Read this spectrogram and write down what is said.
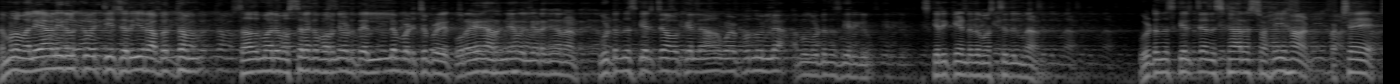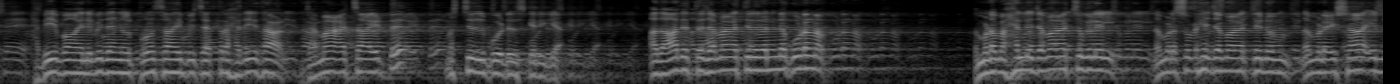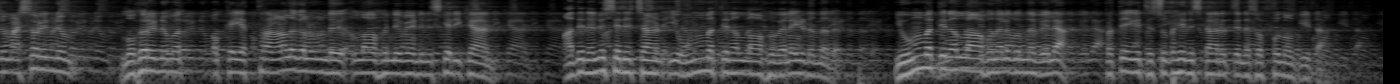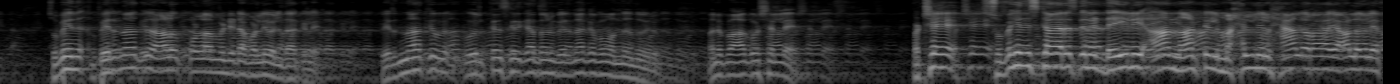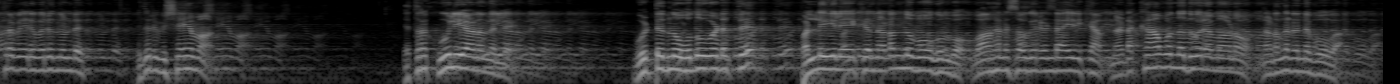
നമ്മൾ മലയാളികൾക്ക് പറ്റിയ ചെറിയൊരു അബദ്ധം സാധുമാര് മസ്സലൊക്കെ പറഞ്ഞു കൊടുത്ത് എല്ലാം പഠിച്ചപ്പോഴേ കുറെ അറിഞ്ഞാൽ വലിയ അടങ്ങാറാണ് വീട്ടിൽ നിസ്കരിച്ചാൽ ഓക്കെ എല്ലാ കുഴപ്പമൊന്നുമില്ല. അപ്പൊ വീട്ടിൽ നിസ്കരിക്കും. നിസ്കരിക്കേണ്ടത് മസ്ജിദിൽ നിന്നാണ്. വീട്ടിൽ നിസ്കരിച്ച നിസ്കാരം സ്വഹീഹാണ്. പക്ഷേ ഹബീബായ നിബിധങ്ങൾ പ്രോത്സാഹിപ്പിച്ച എത്ര ഹദീസാണ്. ജമാഅച്ചായിട്ട് മസ്ജിദിൽ പോയിട്ട് നിസ്കരിക്കുക. അത് ആദ്യത്തെ ജമാഅത്തിന് തന്നെ കൂടണം. നമ്മുടെ മഹല്ല ജമാഅത്തുകളിൽ നമ്മുടെ സുബഹി ജമാഅത്തിനും നമ്മുടെ ഇഷാഇനും അഷറിനും ലുഹറിനും ഒക്കെ എത്ര ആളുകളുണ്ട് അള്ളാഹുവിന് വേണ്ടി നിസ്കരിക്കാൻ. അതിനനുസരിച്ചാണ് ഈ ഉമ്മത്തിന് അള്ളാഹു വിലയിടുന്നത്. ഈ ഉമ്മത്തിന് അള്ളാഹു നൽകുന്ന വില പ്രത്യേകിച്ച് സുബഹി നിസ്കാരത്തിന്റെ സ്വഫ് നോക്കിയിട്ടാണ് സുബഹി പെരുന്നാക്ക് ആൾ കൊള്ളാൻ വേണ്ടിയിട്ടാ പള്ളി വലുതാക്കല്ലേ പെരുന്നാക്ക് ഒരുക്ക നിസ്കരിക്കാത്തവന് പെരുന്നാക്ക് ഇപ്പൊ വന്നു വരും. അവനിപ്പോ ആഘോഷല്ലേ? പക്ഷേ സുബഹി നിസ്കാരത്തിന് ഡെയിലി ആ നാട്ടിൽ മഹല്ലിൽ ഹാജറായ ആളുകൾ എത്ര പേര് വരുന്നുണ്ട്? ഇതൊരു വിഷയമാണ്. എത്ര കൂലിയാണെന്നല്ലേ? വീട്ടിൽ നിന്ന് ഒതുവെടുത്ത് പള്ളിയിലേക്ക് നടന്നു പോകുമ്പോൾ വാഹന സൗകര്യം ഉണ്ടായിരിക്കാം. നടക്കാവുന്ന ദൂരമാണോ? നടന്നിട്ട് തന്നെ പോവുക.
